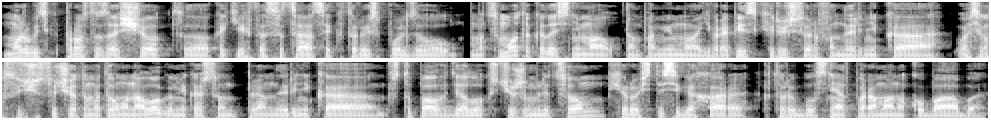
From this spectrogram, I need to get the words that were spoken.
Может быть, просто за счет э, каких-то ассоциаций, которые использовал Мацумото, когда снимал. Там, помимо европейских режиссеров, он наверняка, во всяком случае, с учетом этого монолога, мне кажется, он прям наверняка вступал в диалог с чужим лицом Хироси Тосигахары, который был снят по роману Кобаабы.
